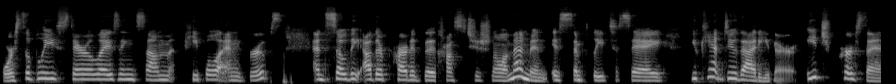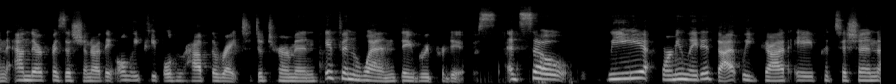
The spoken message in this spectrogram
forcibly sterilizing some people and groups. And so the other part of the constitutional amendment is simply to say you can't do that either. Each person and their physician are the only people who have the right to determine if and when they reproduce. And so we formulated that. We got a petition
